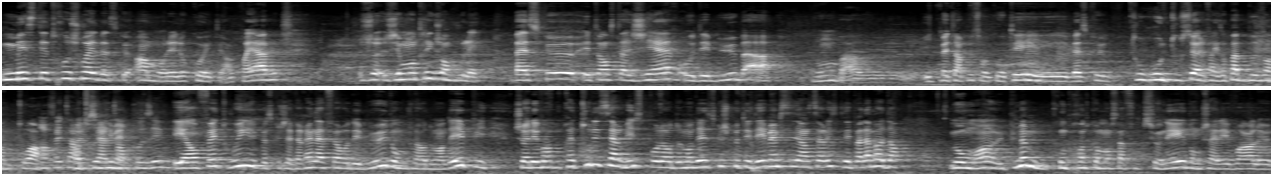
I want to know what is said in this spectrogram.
Mais c'était trop chouette parce que, un, bon, les locaux étaient incroyables. J'ai montré que j'en voulais. Parce que, étant stagiaire, au début, bah, bon, bah, euh, ils te mettent un peu sur le côté et parce que tout roule tout seul. Enfin, ils n'ont pas besoin de toi. En fait, t'as entre réussi à t'imposer. Et en fait, oui, parce que j'avais rien à faire au début, donc je leur demandais. Et puis, je suis allée voir à peu près tous les services pour leur demander est-ce que je peux t'aider, même si c'est un service qui n'est pas la mode. hein. Mais au moins, et puis même comprendre comment ça fonctionnait. Donc, j'allais voir le-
